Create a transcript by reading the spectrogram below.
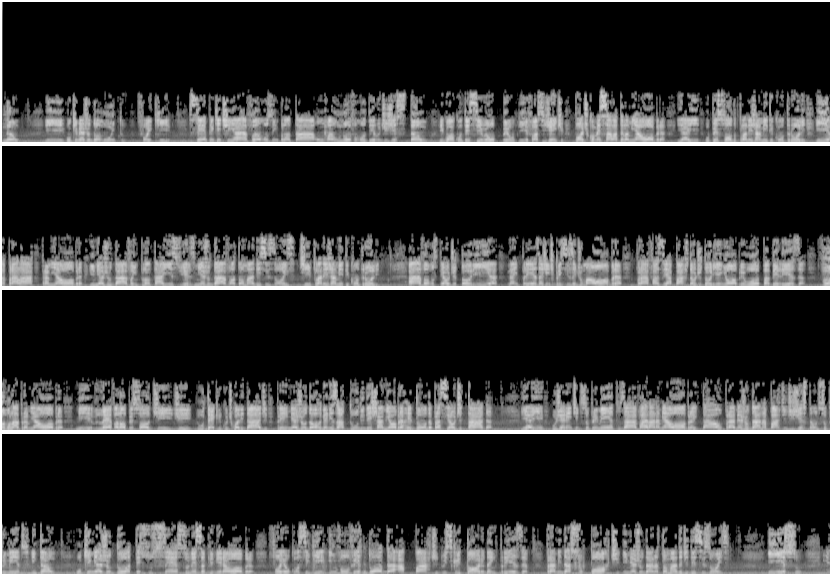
Não. E o que me ajudou muito foi que sempre que tinha, ah, vamos implantar uma, um novo modelo de gestão, igual aconteceu, eu, eu ia falar assim, gente, pode começar lá pela minha obra. E aí o pessoal do planejamento e controle ia para lá, para minha obra, e me ajudava a implantar isso, e eles me ajudavam a tomar decisões de planejamento e controle. Ah, vamos ter auditoria na empresa, a gente precisa de uma obra para fazer a parte da auditoria em obra. Eu, opa, beleza vamos lá para minha obra, me leva lá o pessoal de, de o técnico de qualidade para ele me ajudar a organizar tudo e deixar a minha obra redonda para ser auditada. E aí o gerente de suprimentos, ah, vai lá na minha obra e tal para me ajudar na parte de gestão de suprimentos. Então, o que me ajudou a ter sucesso nessa primeira obra foi eu conseguir envolver toda a parte do escritório da empresa para me dar suporte e me ajudar na tomada de decisões. E isso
